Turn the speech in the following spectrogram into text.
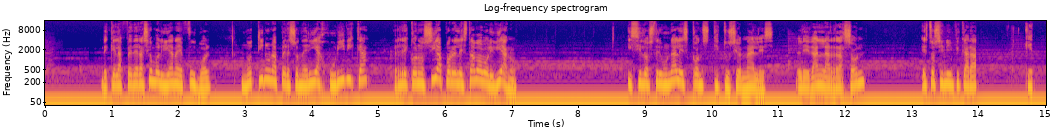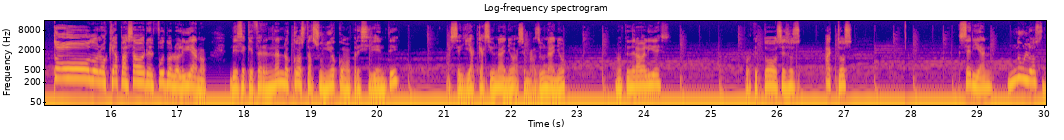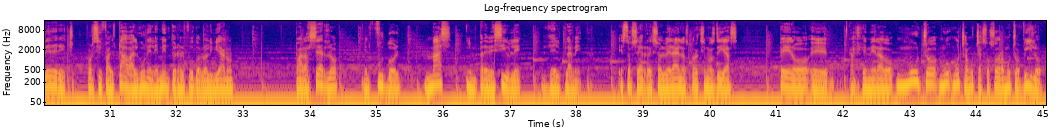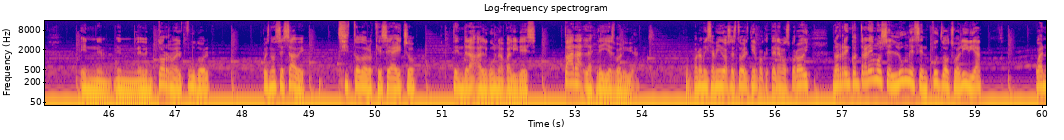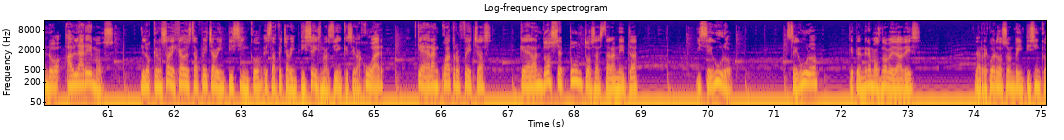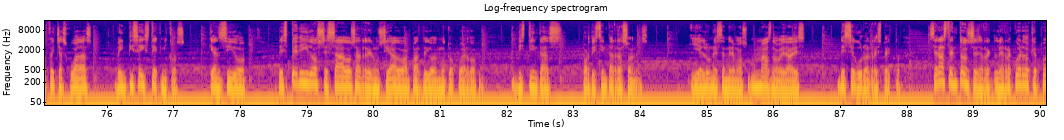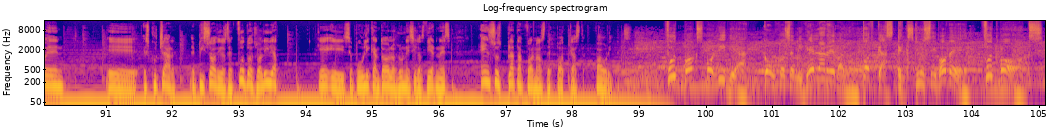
de que la Federación Boliviana de Fútbol no tiene una personería jurídica reconocida por el Estado boliviano. Y si los tribunales constitucionales le dan la razón, esto significará que todo lo que ha pasado en el fútbol boliviano desde que Fernando Costa asumió como presidente, hace ya casi un año, hace más de un año, no tendrá validez. Porque todos esos actos serían nulos de derecho, por si faltaba algún elemento en el fútbol boliviano para hacerlo el fútbol más impredecible del planeta. Esto se resolverá en los próximos días, pero eh, ha generado mucho, mucha, mucha zozobra, mucho vilo en, en el entorno del fútbol, pues no se sabe si todo lo que se ha hecho tendrá alguna validez para las leyes bolivianas. Bueno, mis amigos, es todo el tiempo que tenemos por hoy. Nos reencontraremos el lunes en Footbox Bolivia cuando hablaremos de lo que nos ha dejado esta fecha 25, esta fecha 26 más bien que se va a jugar. Quedarán cuatro fechas, quedarán 12 puntos hasta la meta y seguro, seguro que tendremos novedades. Les recuerdo, son 25 fechas jugadas, 26 técnicos que han sido despedidos, cesados, han renunciado, han partido de mutuo acuerdo, distintas, por distintas razones y el lunes tendremos más novedades de seguro al respecto. Será hasta entonces, les recuerdo que pueden eh, escuchar episodios de Fútbol Bolivia que eh, se publican todos los lunes y los viernes en sus plataformas de podcast favoritas. Footbox Bolivia con José Miguel Arevalo, podcast exclusivo de Footbox.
